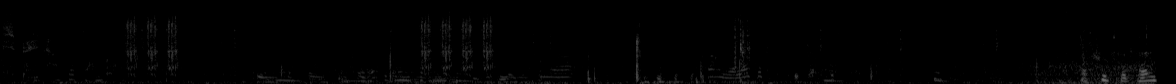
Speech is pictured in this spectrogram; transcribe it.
is bijna altijd donker. Dat is goed voor het.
